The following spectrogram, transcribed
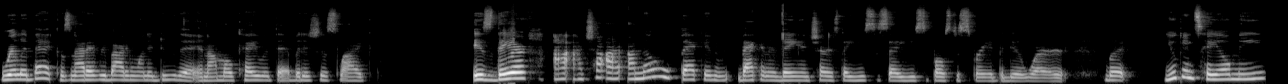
reel it back because not everybody want to do that and i'm okay with that. But it's just like is there I, I try I, know back in back in the day in church they used to say you're supposed to spread the good word but you can tell me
